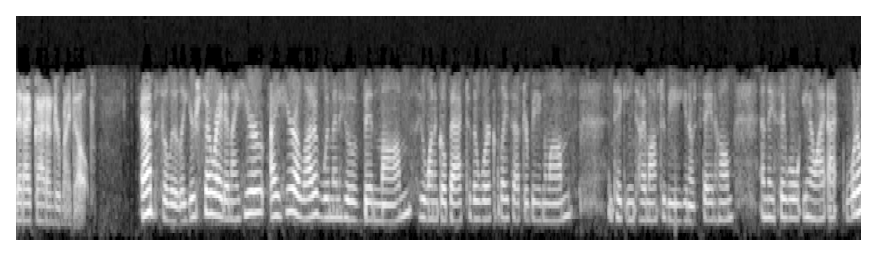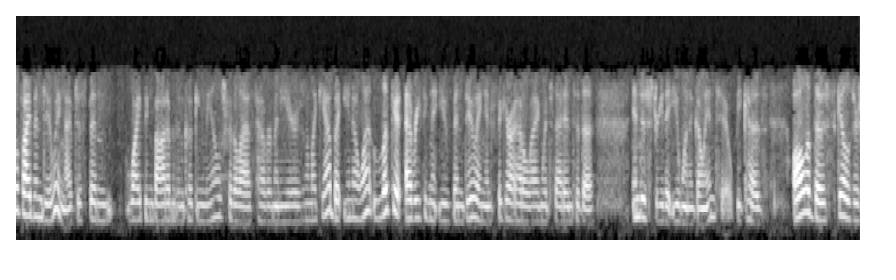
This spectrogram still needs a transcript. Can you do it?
that I've got under my belt. Absolutely. You're so right. And I hear I hear a lot of women who have been moms who want to go back to the workplace after being moms and taking time off to be, you know, stay at home. And they say, well, you know, I, I what have I been doing? I've just been wiping bottoms and cooking meals for the last however many years. And I'm like, yeah, but you know what? Look at everything that you've been doing and figure out how to language that into the industry that you want to go into because all of those skills are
